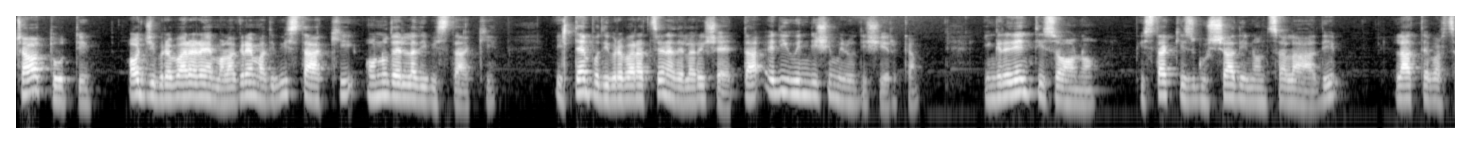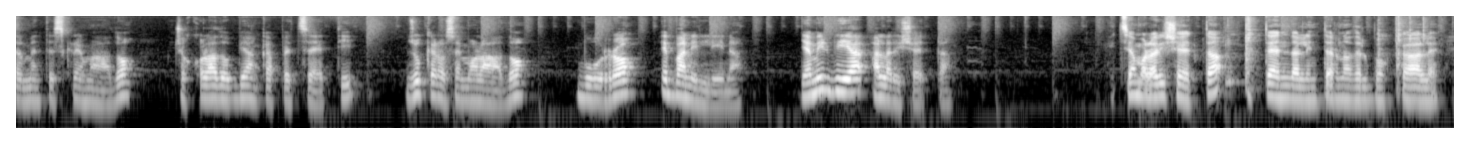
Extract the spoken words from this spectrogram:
Ciao a tutti! Oggi prepareremo la crema di pistacchi o Nutella di pistacchi. Il tempo di preparazione della ricetta è di 15 minuti circa. Gli ingredienti sono pistacchi sgusciati non salati, latte parzialmente scremato, cioccolato bianco a pezzetti, zucchero semolato, burro e vanillina. Diamo il via alla ricetta. Iniziamo la ricetta mettendo all'interno del boccale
